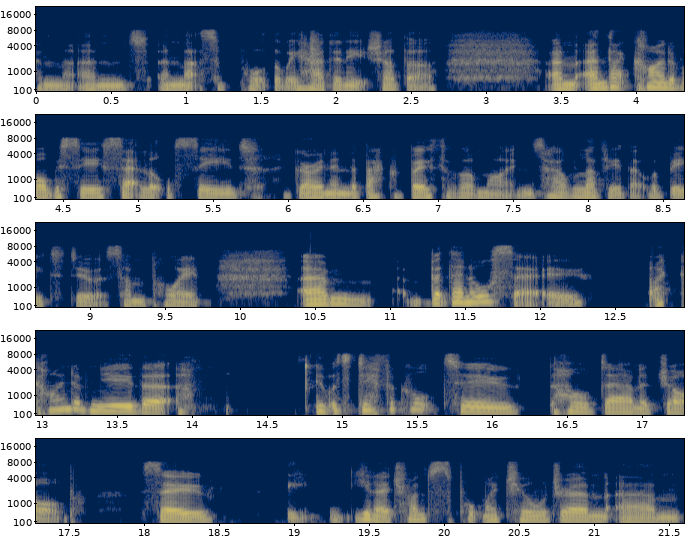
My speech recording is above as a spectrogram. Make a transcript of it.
and and and that support that we had in each other? And and that kind of obviously set a little seed growing in the back of both of our minds how lovely that would be to do at some point. Um but then also i kind of knew that it was difficult to hold down a job. So you know trying to support my children um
